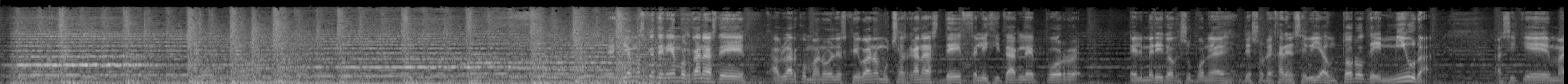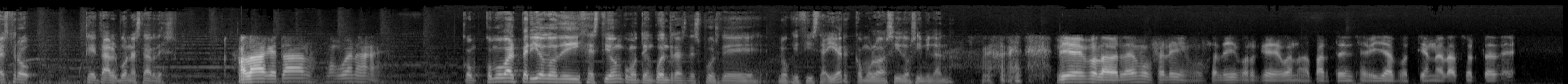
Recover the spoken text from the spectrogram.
Decíamos que teníamos ganas de hablar con Manuel Escribano, muchas ganas de felicitarle por el mérito que supone desorejar en Sevilla un toro de Miura. Así que, maestro, ¿qué tal? Buenas tardes. Hola, ¿qué tal? Muy buenas. ¿Cómo, cómo va el periodo de digestión? ¿Cómo te encuentras después de lo que hiciste ayer? ¿Cómo lo has ido asimilando? Bien, pues la verdad es muy feliz, muy feliz porque, bueno, aparte en Sevilla pues tienes la suerte de,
